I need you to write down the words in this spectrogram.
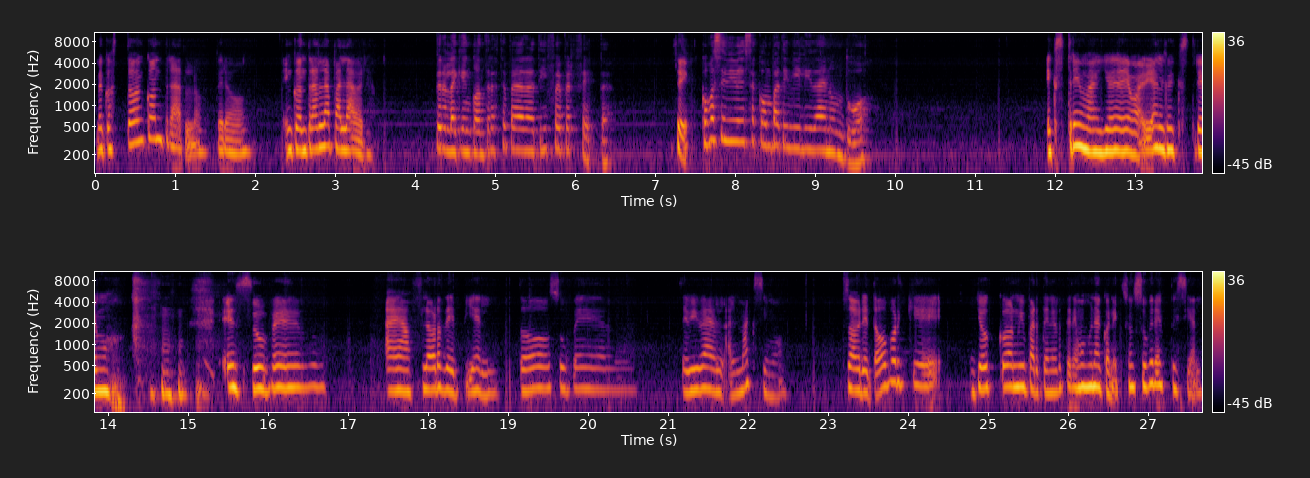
me costó encontrarlo, pero encontrar la palabra. Pero la que encontraste para ti fue perfecta. Sí, ¿Cómo se vive esa compatibilidad en un dúo? Extrema, yo le llamaría algo extremo. es súper a flor de piel, todo súper se vive al, al máximo. Sobre todo porque yo con mi partener tenemos una conexión súper especial,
